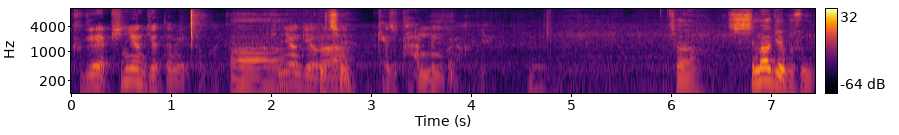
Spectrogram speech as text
그게 피니언 기어 때문에 그랬던 것 같아. 아 피니언 기어가 그렇지 계속 닿는 거야 그게. 자 심하게 무슨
